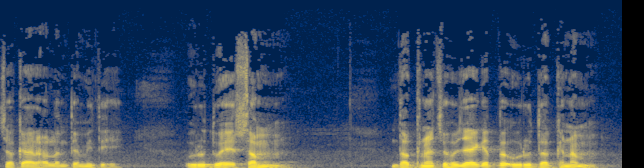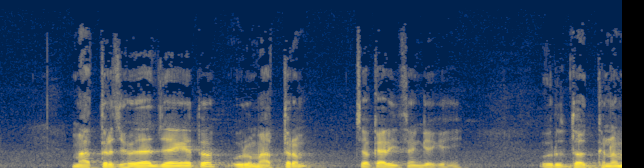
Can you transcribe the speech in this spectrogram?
चकार हलंत्यमित है। उरुद्वयसम दग्न च हो जाएगा तो उरुदग्नम मात्र च हो जाएगा तो उरुमात्रम चकार संज्ञा के उरुदग्नम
